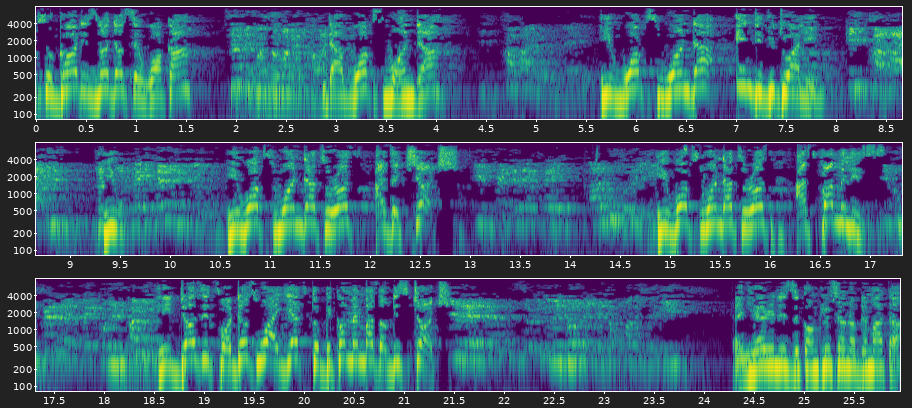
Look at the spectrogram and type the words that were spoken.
So God is not just a worker that works wonder, He works wonder individually. Individuellement. He works wonder to us as a church. He works wonder to us as families. He does it for those who are yet to become members of this church. And herein is the conclusion of the matter.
